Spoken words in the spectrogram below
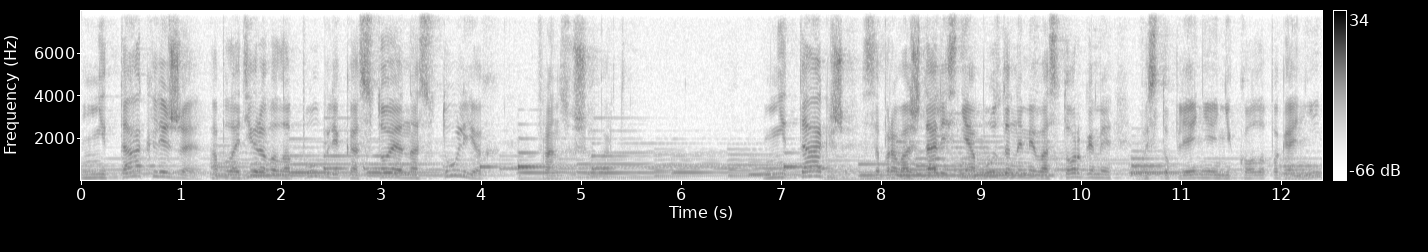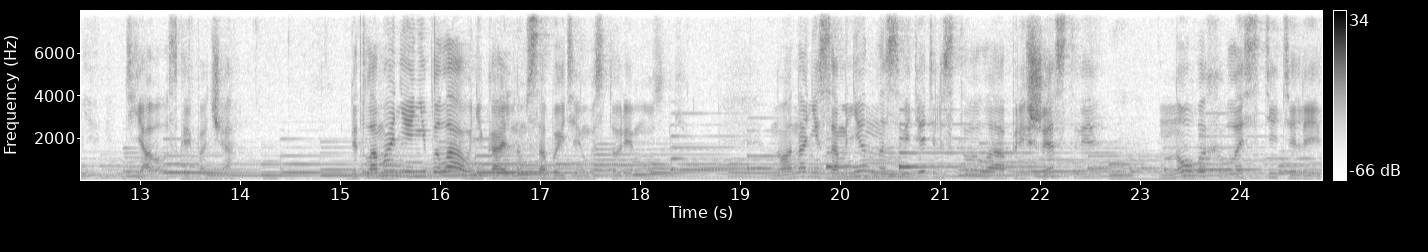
Не так ли же аплодировала публика, стоя на стульях Францу Шуберту? Не так же сопровождались необузданными восторгами выступления Никола Паганини, дьявола-скрипача? Бетломания не была уникальным событием в истории музыки, но она, несомненно, свидетельствовала о пришествии новых властителей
